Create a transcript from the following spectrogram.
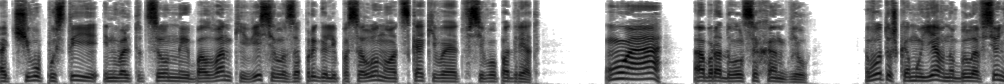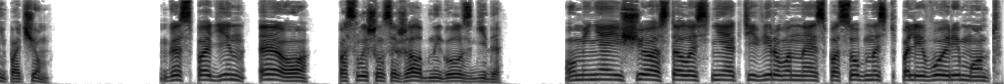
отчего пустые инвальтационные болванки весело запрыгали по салону, отскакивая от всего подряд. «Уа!» — обрадовался Хангвилл. Вот уж кому явно было все нипочем. «Господин Эо!» — послышался жалобный голос гида. «У меня еще осталась неактивированная способность полевой ремонт.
